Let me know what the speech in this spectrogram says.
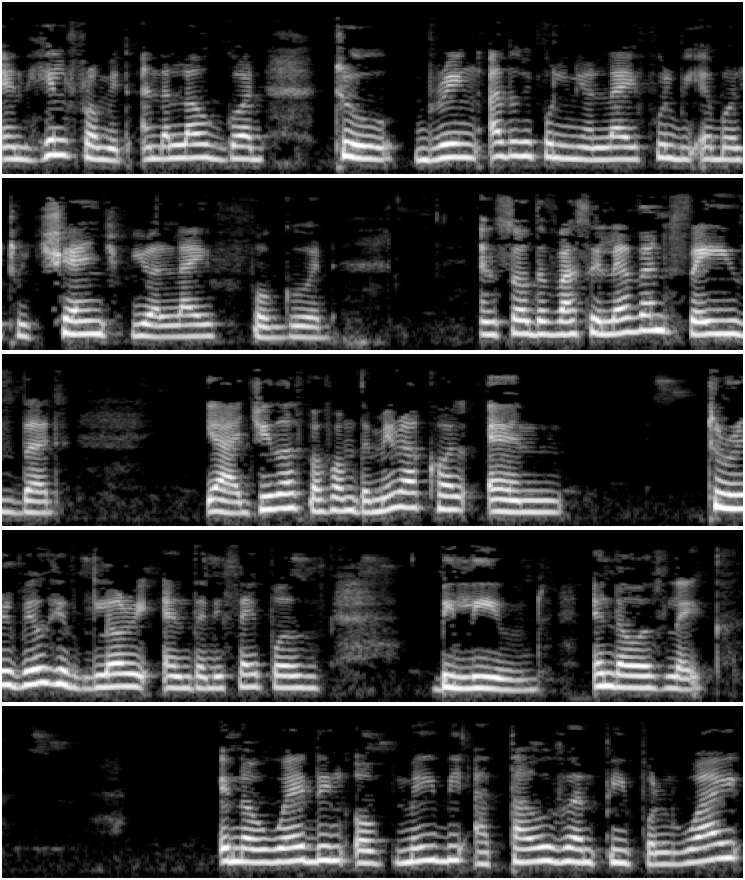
and heal from it and allow God to bring other people in your life who will be able to change your life for good. And so the verse 11 says that yeah, Jesus performed the miracle and to reveal his glory, and the disciples believed. And I was like, in a wedding of maybe a thousand people, why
